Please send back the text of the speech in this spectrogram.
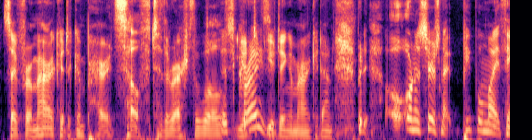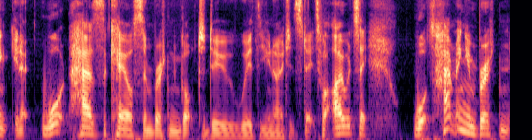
So for America to compare itself to the rest of the world, It's you're, you're doing America down. But on a serious note, people might think, you know, what has the chaos in Britain got to do with the United States? Well, I would say what's happening in Britain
